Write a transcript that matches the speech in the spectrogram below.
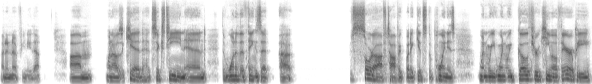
I don't know if you knew that. Um, when I was a kid at 16, and the, one of the things that uh, sort of off topic, but it gets the point is when we when we go through chemotherapy,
